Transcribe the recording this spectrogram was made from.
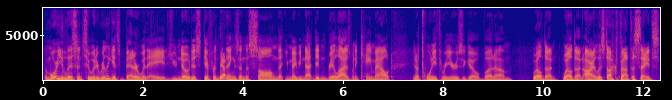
the more you listen to it, it really gets better with age. You notice different yep. things in the song that you maybe not didn't realize when it came out, you know, 23 years ago. But um, well done, well done. All right, let's talk about the Saints.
